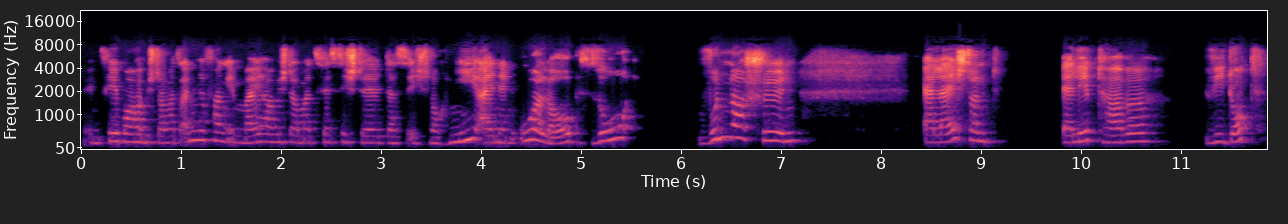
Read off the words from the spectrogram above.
im Februar habe ich damals angefangen, im Mai habe ich damals festgestellt, dass ich noch nie einen Urlaub so wunderschön erleichternd erlebt habe wie dort.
